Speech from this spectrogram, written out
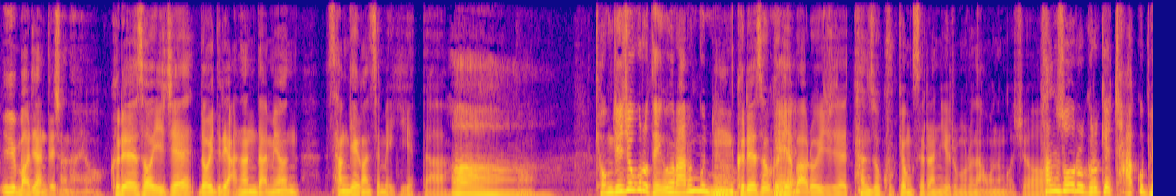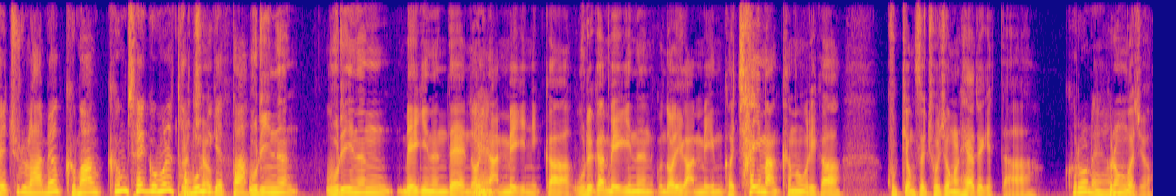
이게 말이 안 되잖아요. 그래서 이제 너희들이 안 한다면 상계관세 매기겠다. 아. 어. 경제적으로 대응을 하는군요. 음, 그래서 그게 네. 바로 이제 탄소 국경세라는 이름으로 나오는 거죠. 탄소를 그렇게 자꾸 배출을 하면 그만큼 세금을 더 그렇죠. 물리겠다. 우리는 우리는 매기는데 너희는 네. 안 매기니까 우리가 매기는 너희가 안 매기는 그 차이만큼은 우리가 국경세 조정을 해야 되겠다. 그러네요. 그런 거죠.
